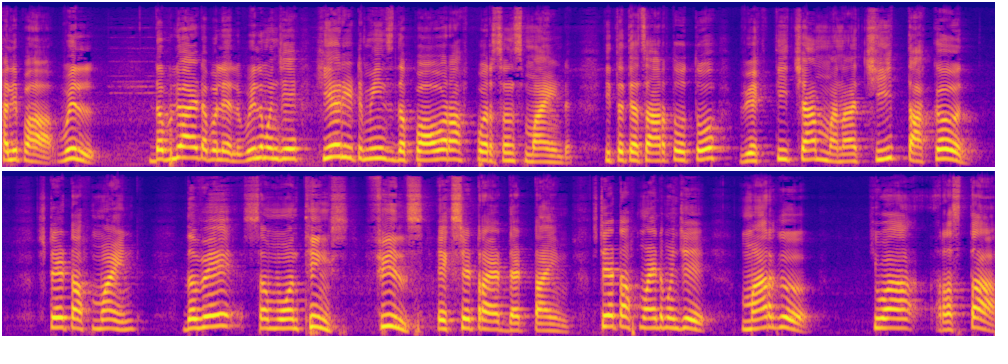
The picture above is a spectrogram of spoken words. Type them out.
खाली पहा. Will W I double L will म्हणजे here it means the power of person's mind इथं त्याचा अर्थ होतो व्यक्तीच्या मनाची ताकद. State of mind the way someone thinks feels etcetera at that time state of mind म्हणजे मार्ग किंवा रस्ता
